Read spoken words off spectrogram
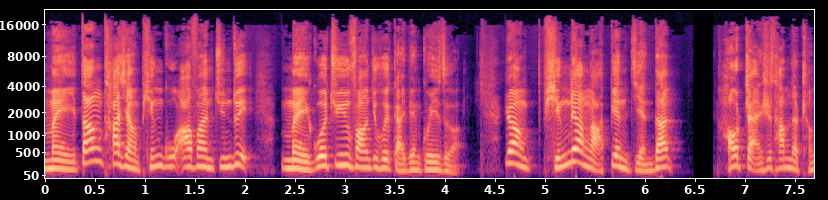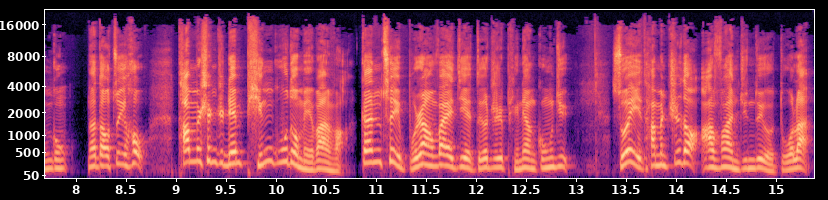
每当他想评估阿富汗军队，美国军方就会改变规则，让评量啊变简单，好展示他们的成功。那到最后，他们甚至连评估都没办法，干脆不让外界得知评量工具。所以他们知道阿富汗军队有多烂。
